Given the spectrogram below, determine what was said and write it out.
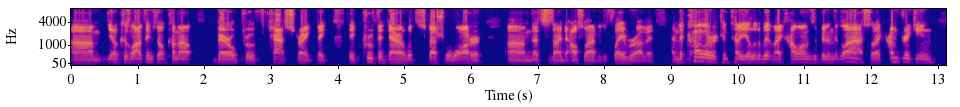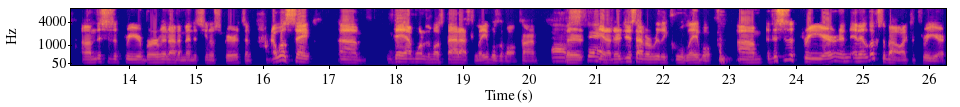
Um, you know, because a lot of things don't come out barrel proof, cask strength. They they proof it down with special water. Um, that's designed to also add to the flavor of it, and the color can tell you a little bit like how long has it been in the glass. So, like I'm drinking um, this is a three year bourbon out of Mendocino Spirits. And I will say, um, they have one of the most badass labels of all time. Oh, they're sick. you know they just have a really cool label. Um, this is a three year, and, and it looks about like a three year.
